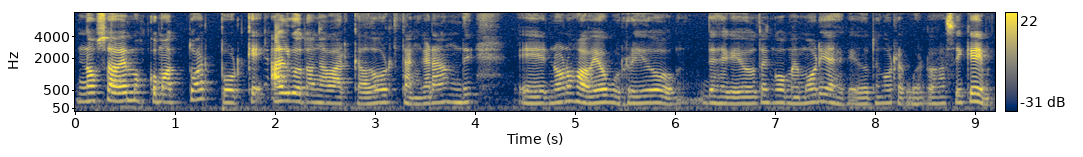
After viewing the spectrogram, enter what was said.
no sabemos cómo actuar porque algo tan abarcador, tan grande, no nos había ocurrido desde que yo tengo memoria, desde que yo tengo recuerdos. Así que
